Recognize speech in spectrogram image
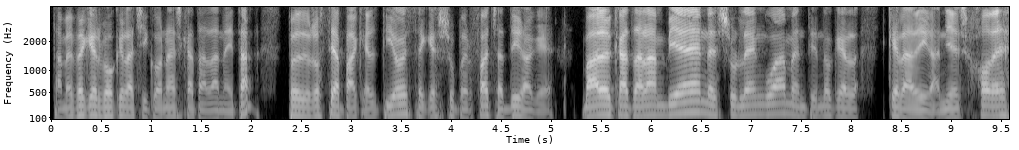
també perquè es veu que la xicona és catalana i tal, però dius, hòstia, pa que el tio este que és superfatxa et diga que vale el catalán bien, es su lengua, me entiendo que, la- que la digan. I és, joder,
